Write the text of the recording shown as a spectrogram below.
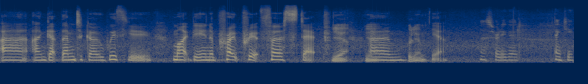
Uh, and get them to go with you might be an appropriate first step. Yeah, yeah. Um, Brilliant. Yeah. That's really good. Thank you.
